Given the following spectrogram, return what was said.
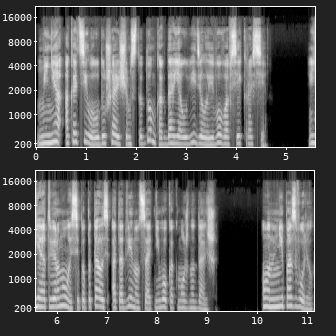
Меня окатило удушающим стыдом, когда я увидела его во всей красе. Я отвернулась и попыталась отодвинуться от него как можно дальше. Он не позволил.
